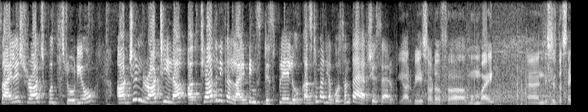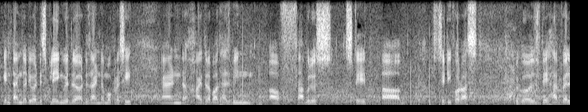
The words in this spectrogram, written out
శైలేష్ రాజ్పుత్ స్టూడియో అర్జున్ రాఠీల అత్యాధునిక లైటింగ్స్ డిస్ప్లేలు కస్టమర్ల కోసం తయారు చేశారు. Uh, and this is the second time that you are displaying with uh, Design Democracy. And Hyderabad has been a fabulous state uh, city for us because they have well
